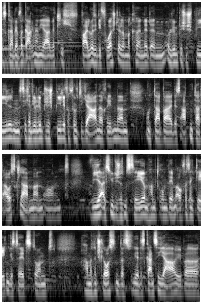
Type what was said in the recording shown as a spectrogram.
Es gab im vergangenen Jahr wirklich teilweise die Vorstellung, man könne den Olympischen Spielen, sich an die Olympischen Spiele vor 50 Jahren erinnern und dabei das Attentat ausklammern. Und wir als Jüdisches Museum haben darum dem auch was entgegengesetzt und haben uns entschlossen, dass wir das ganze Jahr über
